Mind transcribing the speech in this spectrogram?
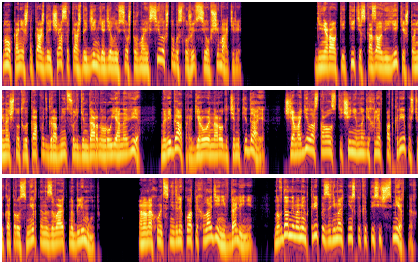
Но, конечно, каждый час и каждый день я делаю все, что в моих силах, чтобы служить всеобщей матери». Генерал Кикити сказал Виеке, что они начнут выкапывать гробницу легендарного Руяна Ве, навигатора, героя народа Тинукидая, чья могила оставалась в течение многих лет под крепостью, которую смертные называют Наглимунд. Она находится недалеко от их владений, в долине, но в данный момент крепость занимает несколько тысяч смертных,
